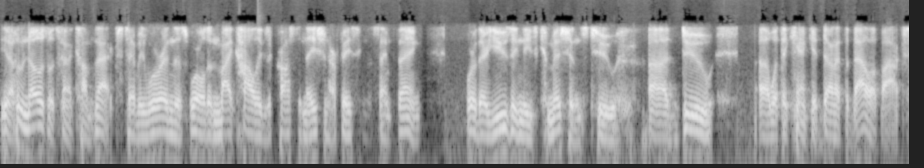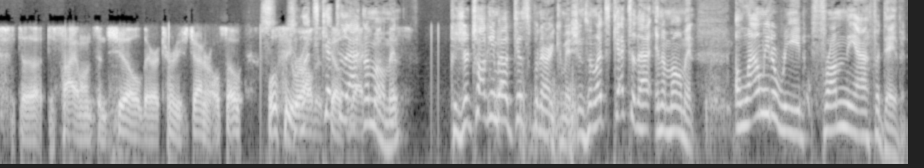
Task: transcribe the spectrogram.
you know, who knows what's going to come next? I mean, we're in this world, and my colleagues across the nation are facing the same thing, where they're using these commissions to uh, do uh, what they can't get done at the ballot box to, to silence and chill their attorneys general. So we'll see so where let's all this get to that in a moment. Because you're talking about disciplinary commissions, and let's get to that in a moment. Allow me to read from the affidavit.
